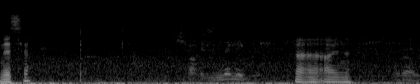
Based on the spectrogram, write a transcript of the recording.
Nesi? Şah izinde mi gidiyor? Ha, aynen. Herhalde.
